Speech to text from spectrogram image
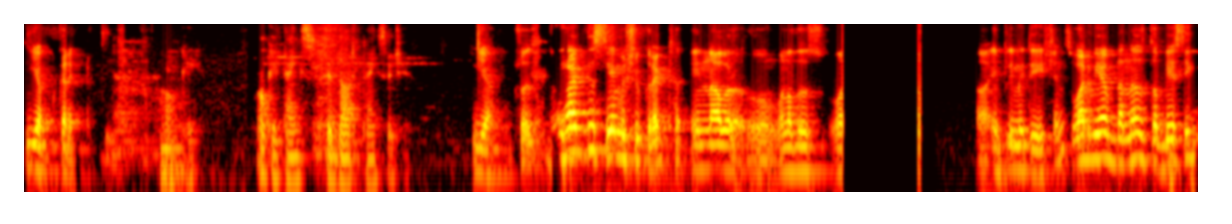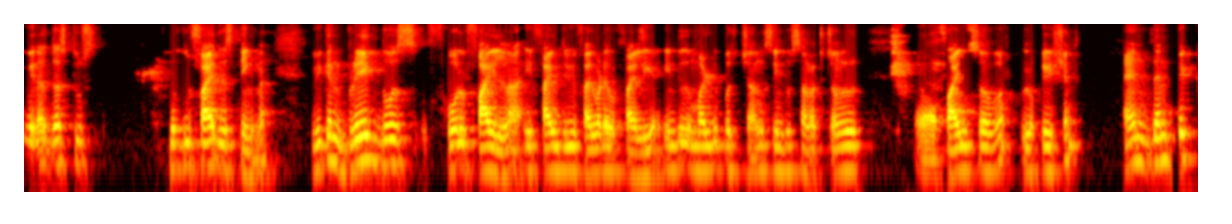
Yep, correct. Okay. Okay. Thanks, Siddharth. Thanks, Vijay. Yeah. So we had this same issue, correct, in our uh, one of those uh, implementations. What we have done is the basic way, just to simplify this thing. Na, we can break those whole file, na, a 5GB file, whatever file here, into the multiple chunks into some external uh, file server location, and then pick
